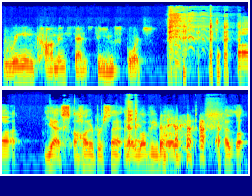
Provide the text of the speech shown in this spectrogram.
bringing common sense to youth sports? uh, Yes, hundred percent. And I love that you brought. I love.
